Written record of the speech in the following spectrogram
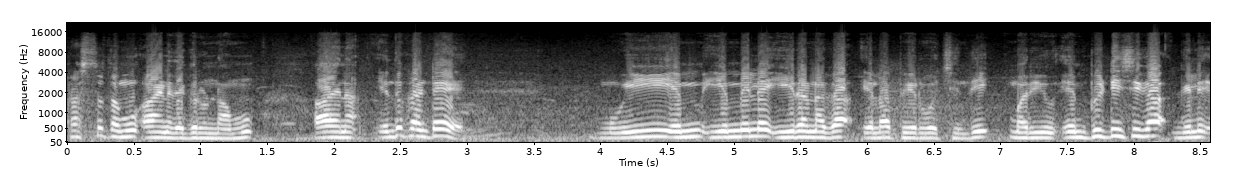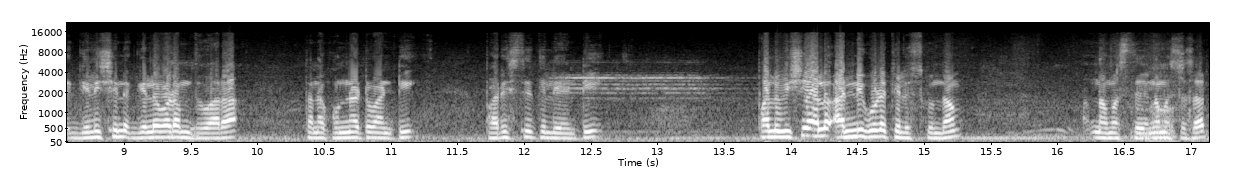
ప్రస్తుతము ఆయన దగ్గర ఉన్నాము. ఆయన ఎందుకంటే ఈ ఎం ఎమ్మెల్యే ఈరన్నగా ఎలా పేరు వచ్చింది మరియు ఎంపీటీసీగా గెలి గెలిచిన గెలవడం ద్వారా తనకున్నటువంటి పరిస్థితులు ఏంటి? పలు విషయాలు అన్నీ కూడా తెలుసుకుందాం. నమస్తే నమస్తే సార్.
